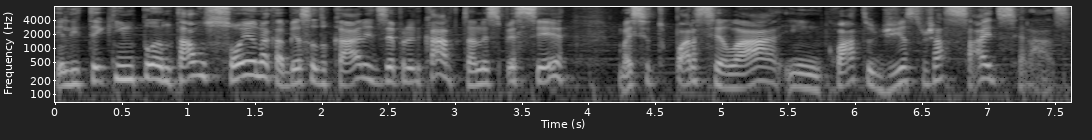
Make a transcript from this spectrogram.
Ele tem que implantar um sonho na cabeça do cara e dizer para ele, cara, tu tá nesse PC, mas se tu parcelar em quatro dias, tu já sai do Serasa.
